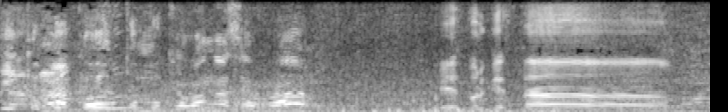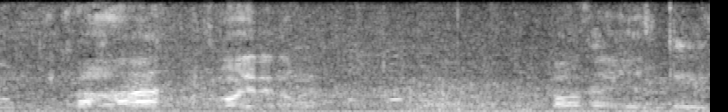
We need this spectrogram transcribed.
Y como, co- como que van a cerrar. Es porque está Ajá. mucho aire, ¿no? Entonces, este.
